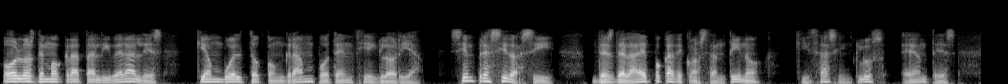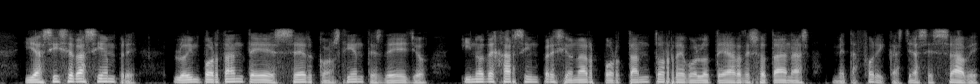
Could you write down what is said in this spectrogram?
o los demócratas liberales que han vuelto con gran potencia y gloria. Siempre ha sido así, desde la época de Constantino, quizás incluso antes, y así será siempre. Lo importante es ser conscientes de ello y no dejarse impresionar por tanto revolotear de sotanas, metafóricas ya se sabe,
